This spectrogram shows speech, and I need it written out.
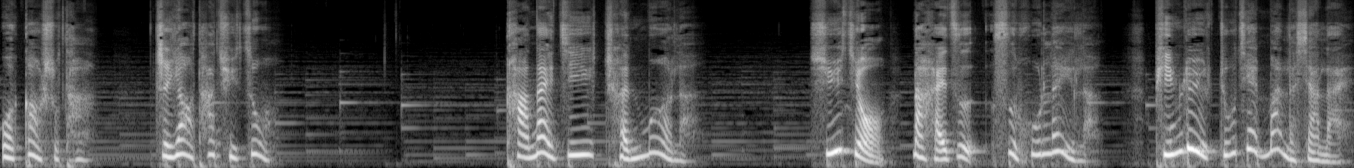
我告诉他。”只要他去做，卡耐基沉默了许久。那孩子似乎累了，频率逐渐慢了下来，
